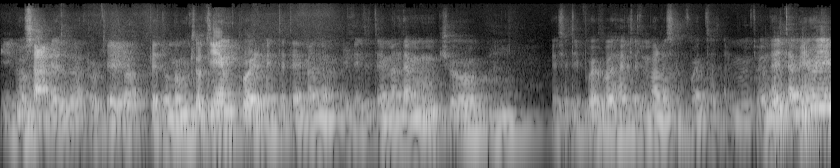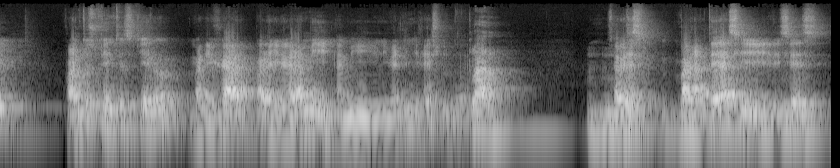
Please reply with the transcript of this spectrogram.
y no sales, ¿verdad? Porque Claro. te tomó mucho tiempo, el gente te demanda, el gente te demanda mucho, Ujú. ese tipo de cosas hay que tomarlas en cuenta al momento de vender. Y también, oye, ¿cuántos clientes quiero manejar para llegar a mi, a mi nivel de ingresos, ¿verdad? Claro. O sea, a veces barateas y dices,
